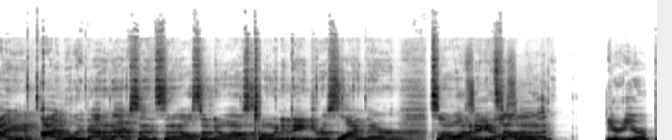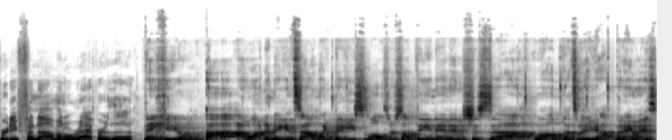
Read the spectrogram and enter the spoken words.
I I'm really bad at accents, and I also know I was towing a dangerous line there, so I wanted to make it sound. You're you're a pretty phenomenal rapper though. Thank you. Uh, I wanted to make it sound like Biggie Smalls or something, and it's just uh, well, that's what you got. But anyways,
